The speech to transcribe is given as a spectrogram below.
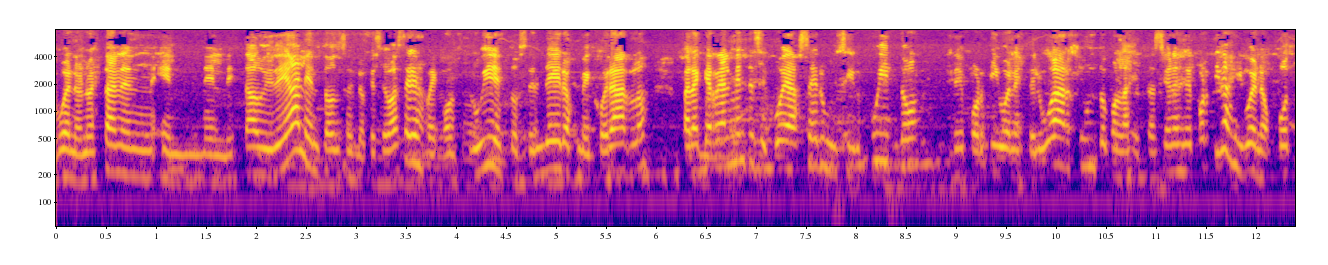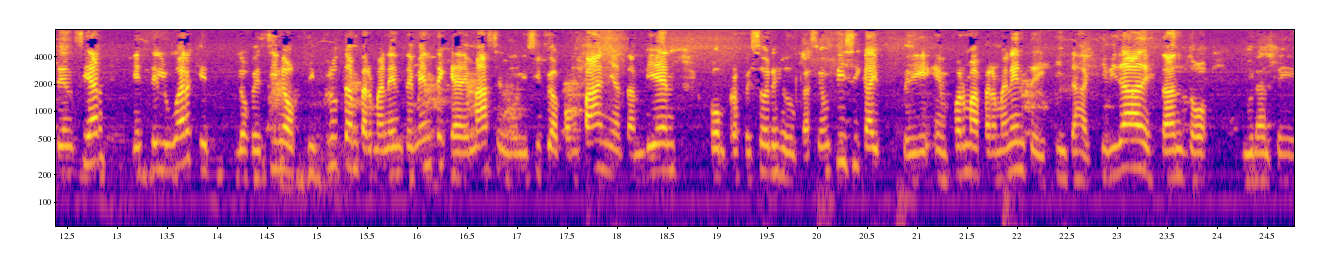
bueno, no están en, en, el estado ideal, entonces lo que se va a hacer es reconstruir estos senderos, mejorarlos, para que realmente se pueda hacer un circuito deportivo en este lugar, junto con las estaciones deportivas, y bueno, potenciar este lugar que los vecinos disfrutan permanentemente, que además el municipio acompaña también con profesores de educación física y en forma permanente distintas actividades, tanto durante,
